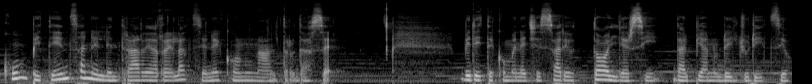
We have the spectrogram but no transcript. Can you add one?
competenza nell'entrare in relazione con un altro da sé. Vedete come è necessario togliersi dal piano del giudizio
